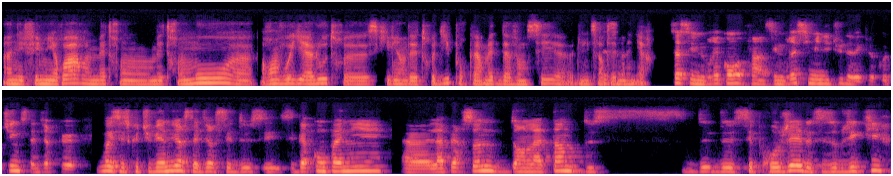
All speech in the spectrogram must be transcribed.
un effet miroir, mettre en, mettre en mots, euh, renvoyer à l'autre euh, ce qui vient d'être dit pour permettre d'avancer euh, d'une certaine manière. Ça, c'est une vraie, enfin, c'est une vraie similitude avec le coaching, c'est-à-dire que, ouais, c'est ce que tu viens de dire, c'est-à-dire c'est de, c'est d'accompagner euh, la personne dans l'atteinte de, de, de, ses projets, de ses objectifs,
